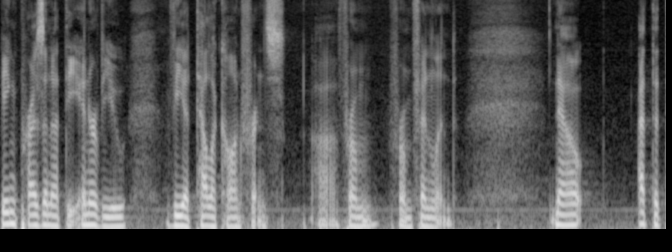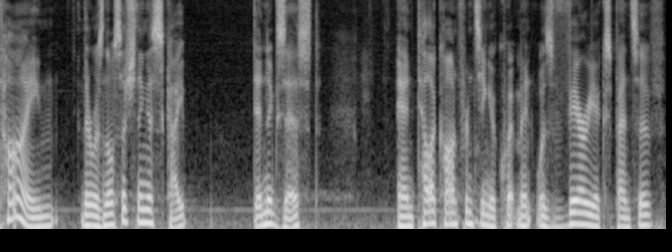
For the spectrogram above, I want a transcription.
being present at the interview via teleconference uh, from from Finland. Now, at the time, there was no such thing as Skype, didn't exist and teleconferencing equipment was very expensive.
